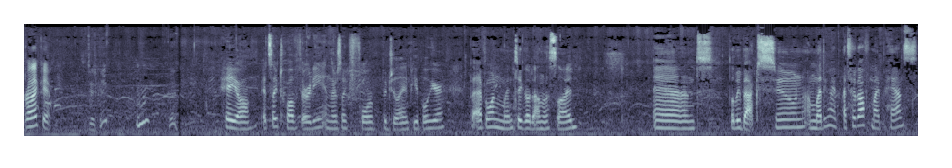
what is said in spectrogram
I like it. Tastes good? Mm hmm Good. Hey y'all, it's like 12.30 and there's like four bajillion people here, but everyone went to go down the slide and they'll be back soon. I'm letting my, I took off my pants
